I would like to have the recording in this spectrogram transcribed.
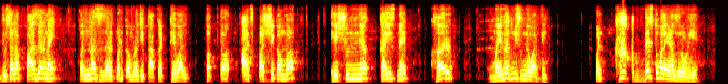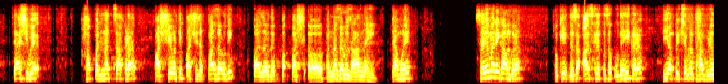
दिवसाला पाच हजार नाही पन्नास हजार पण कमवण्याची ताकद ठेवाल. फक्त आज पाचशे कमवा. हे शून्य काहीच नाहीत हर महिन्याला तुम्ही शून्य वाढतील. पण हा अभ्यास तुम्हाला येणं जरुरी आहे. त्याशिवाय हा पन्नासचा आकडा पाचशे वरती पाचशेचा पाच हजार होती पाच हजार पा- पाचशे पन्नास हजार जाणार नाही. त्यामुळे संयमाने काम करा. ओके? जसं आज केलं तसं उद्याही करा. ही अपेक्षा करत हा व्हिडिओ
